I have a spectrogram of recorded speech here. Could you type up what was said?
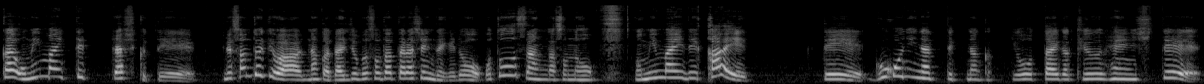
回お見舞い行ってらしくてでその時はなんか大丈夫そうだったらしいんだけどお父さんがそのお見舞いで帰って午後になってなんか容体が急変して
